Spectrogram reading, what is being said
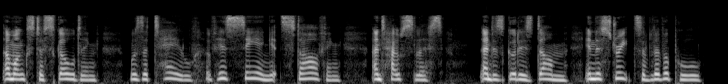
amongst a scolding, was a tale of his seeing it starving and houseless, and as good as dumb, in the streets of Liverpool,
